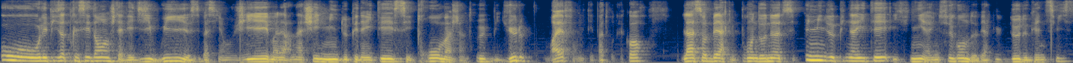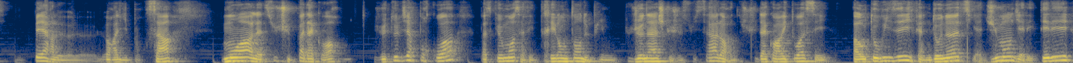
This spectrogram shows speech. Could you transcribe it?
au l'épisode précédent, je t'avais dit oui, Sébastien Ogier, mal arnaché, une mine de pénalité, c'est trop, machin truc, bidule. Bref, on n'était pas trop d'accord. Là, Solberg, pour un donut, c'est une minute de pénalité. Il finit à une seconde, virgule 2 de Greensmith. Il perd le, rallye pour ça. Moi, là-dessus, je suis pas d'accord. Je vais te dire pourquoi. Parce que moi, ça fait très longtemps, depuis mon plus jeune âge, que je suis ça. Alors, je suis d'accord avec toi, c'est pas autorisé. Il fait un donut, il y a du monde, il y a les télés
